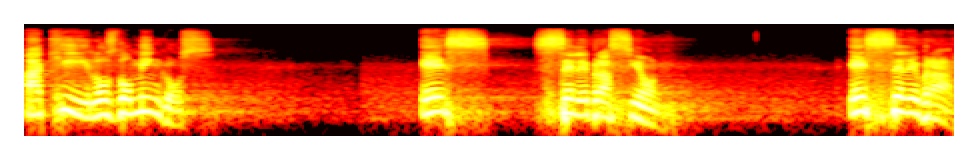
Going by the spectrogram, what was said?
aquí los domingos es celebración. Es celebrar.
